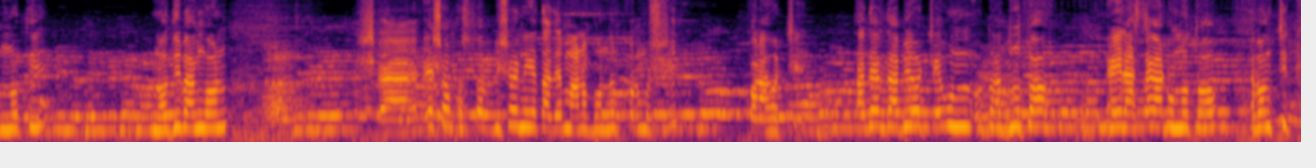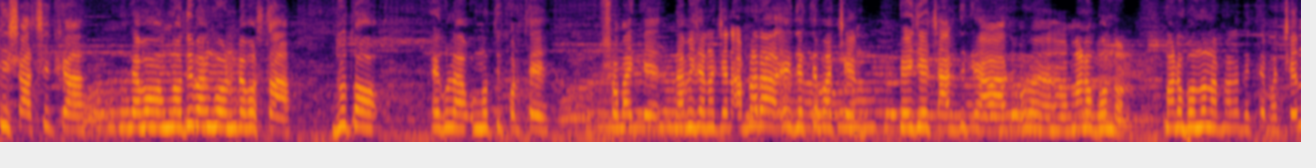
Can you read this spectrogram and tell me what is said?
উন্নতি, নদী ভাঙ্গন এ সমস্ত বিষয় নিয়ে তাদের মানববন্ধন কর্মসূচি করা হচ্ছে। তাদের দাবি হচ্ছে দ্রুত এই রাস্তাঘাট উন্নত এবং চিকিৎসা, শিক্ষা এবং নদী ভাঙ্গন ব্যবস্থা দ্রুত এগুলা উন্নতি করতে সবাইকে দাবি জানাচ্ছেন। আপনারা এই দেখতে পাচ্ছেন এই যে চারদিকে মানববন্ধন। মানববন্ধন আপনারা দেখতে পাচ্ছেন।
